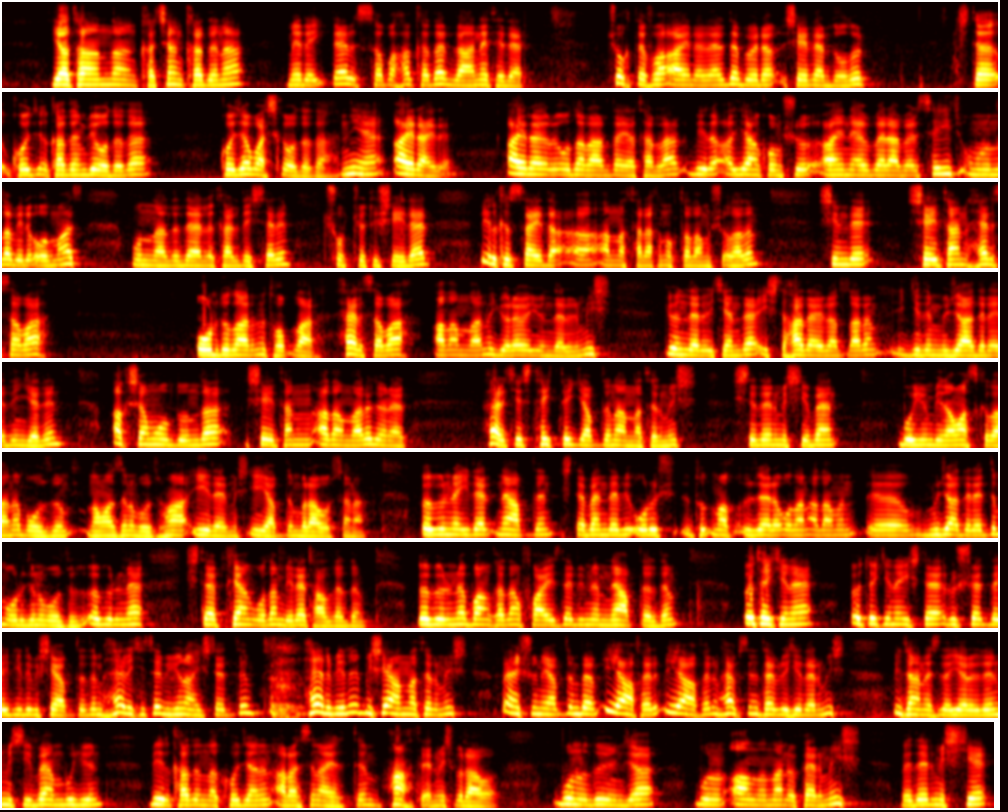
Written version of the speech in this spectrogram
yatağından kaçan kadına melekler sabaha kadar lanet eder. Çok defa ailelerde böyle şeyler de olur. İşte koca, kadın bir odada, koca başka odada. Niye? Ayrı ayrı. Ayrı ayrı odalarda yatarlar. Bir yan komşu aynı ev beraberse hiç umurunda bile olmaz. Bunlar da değerli kardeşlerim çok kötü şeyler. Bir kıssayı da anlatarak noktalamış olalım. Şimdi şeytan her sabah ordularını toplar. Her sabah adamlarını göreve gönderirmiş. Gönderirken de işte hadi evlatlarım gidin mücadele edin gelin. Akşam olduğunda şeytanın adamları döner. Herkes tek tek yaptığını anlatırmış. İşte dermiş ki ben bugün bir namaz kılağını bozdum. Namazını bozdum. Ha iyi dermiş. iyi yaptın bravo sana. Öbürüne gider ne yaptın? İşte ben de bir oruç tutmak üzere olan adamın e, mücadele ettim orucunu bozdurdu. Öbürüne işte piyangodan bilet aldırdım. Öbürüne bankadan faizle bilmem ne yaptırdım. Ötekine ötekine işte rüşvetle ilgili bir şey yaptırdım. Her ikisi bir günah işlettim. Her biri bir şey anlatırmış. Ben şunu yaptım, ben iyi aferin, iyi aferin. Hepsini tebrik edermiş. Bir tanesi de yere dermiş ki ben bugün bir kadınla kocanın arasını ayırttım. Hah dermiş bravo. Bunu duyunca bunun alnından öpermiş ve dermiş ki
